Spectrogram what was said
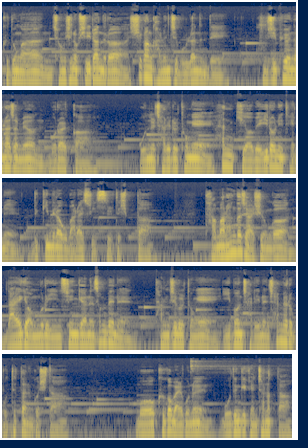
그동안 정신없이 일하느라 시간 가는지 몰랐는데 굳이 표현을 하자면 뭐랄까 오늘 자리를 통해 한 기업의 일원이 되는 느낌이라고 말할 수 있을 듯 싶다. 다만 한 가지 아쉬운 건 나에게 업무를 인수인계하는 선배는 당직을 통해 이번 자리는 참여를 못했다는 것이다. 뭐 그거 말고는 모든 게 괜찮았다.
